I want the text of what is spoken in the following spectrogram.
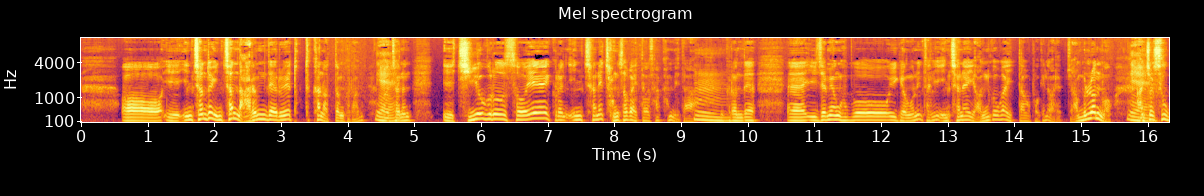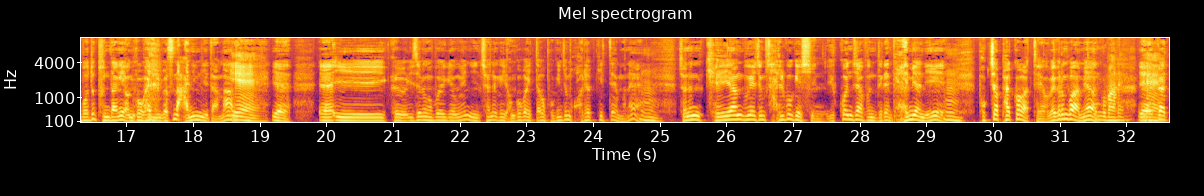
어, 이 인천도 인천 나름대로의 독특한 어떤 그런 예. 어, 저는 이 지역으로서의 그런 인천의 정서가 있다고 생각합니다. 음. 그런데 에, 이재명 후보의 경우는 사실 인천에 연고가 있다고 보기는 어렵죠. 아, 물론 뭐 예. 안철수 후보도 분당에 연고가 있는 것은 아닙니다만 예. 예. 예, 이, 그, 이재명 후보의 경우에는 인천에 그 연고가 있다고 보긴 좀 어렵기 때문에 음. 저는 계양구에 지금 살고 계신 유권자분들의 내면이 음. 복잡할 것 같아요. 왜 그런가 하면 궁금하네. 예, 그러니까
